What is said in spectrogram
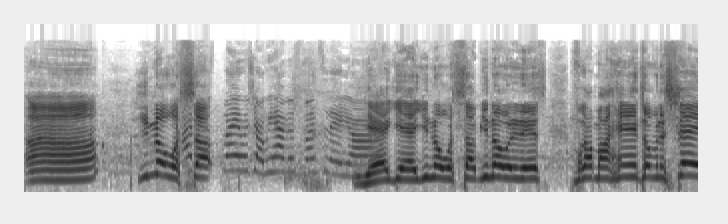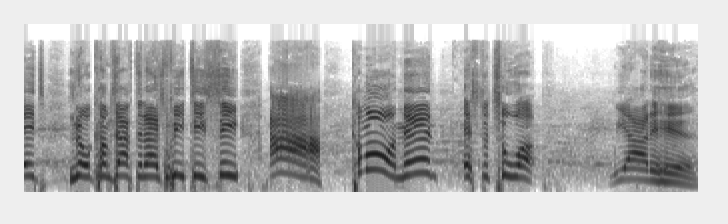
not. Uh. You know what's I'm up. just playing with y'all. We having fun today, y'all. Yeah, yeah, you know what's up. You know what it is. I've got my hands over the shades. You know what comes after that? It's PTC. Ah, come on, man. It's the two up. We out of here.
